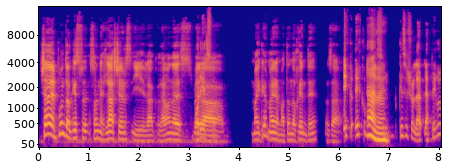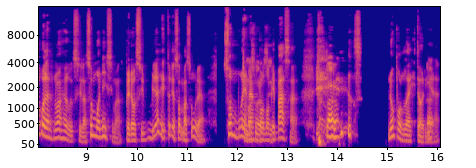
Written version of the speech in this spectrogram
ya el punto que es- son slashers y la, la banda es Por ver eso. a Michael Myers matando gente. O sea, Es, es como Claro. decir, qué sé yo, la- las películas nuevas de Godzilla son buenísimas, pero si mirás la historia son basura. Son buenas basura, por lo sí. que pasa. claro. no por la historia.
